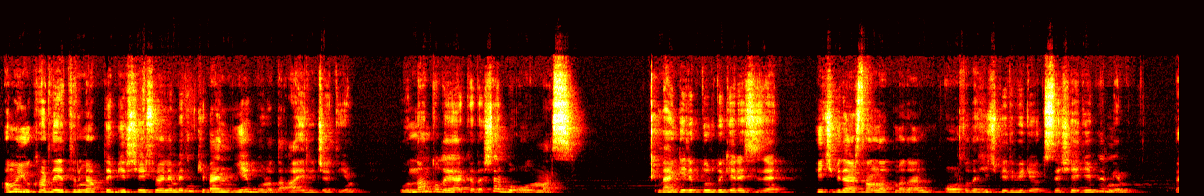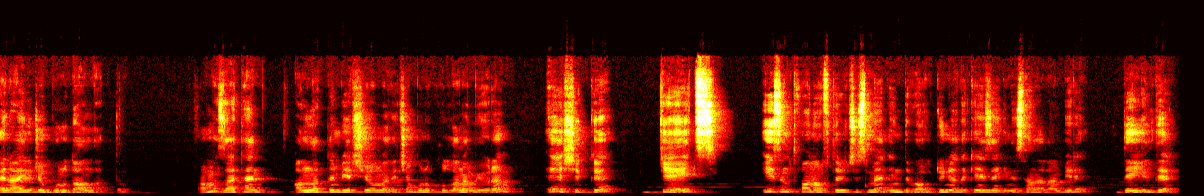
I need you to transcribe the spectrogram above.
Ama yukarıda yatırım yaptığı bir şey söylemedim ki ben niye burada ayrıca diyeyim. Bundan dolayı arkadaşlar bu olmaz. Ben gelip durduk yere size hiçbir ders anlatmadan ortada hiçbir video yok size şey diyebilir miyim? Ben ayrıca bunu da anlattım. Ama zaten anlattığım bir şey olmadığı için bunu kullanamıyorum. E şıkkı Gates isn't one of the richest men in the world. Dünyadaki en zengin insanlardan biri değildir.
